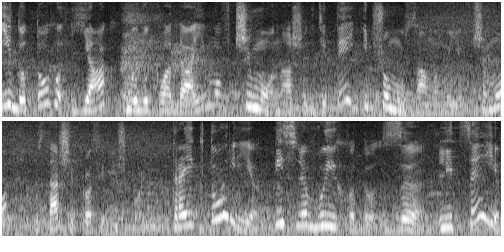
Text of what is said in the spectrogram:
і до того, як ми викладаємо, вчимо наших дітей і чому саме ми їх вчимо у старшій профільній школі. Траєкторії після виходу з ліцеїв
